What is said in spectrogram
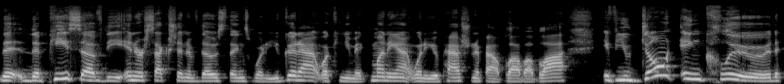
The the piece of the intersection of those things. What are you good at? What can you make money at? What are you passionate about? Blah blah blah. If you don't include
